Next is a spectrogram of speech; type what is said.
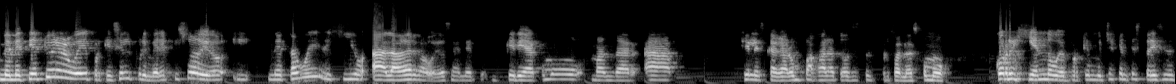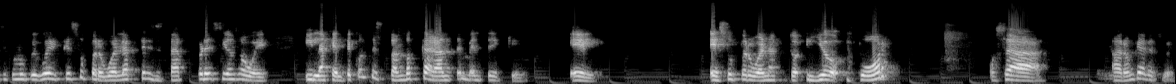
me metí a Twitter, güey, porque es el primer episodio y neta, güey, dije yo, a la verga, güey, o sea, neta, quería como mandar a que les cagara un pájaro a todas estas personas como corrigiendo, güey, porque mucha gente está diciendo así como que, güey, que súper buena actriz, está preciosa, güey, y la gente contestando cagantemente que él es súper buen actor, y yo, ¿por? O sea, I don't get it, güey.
